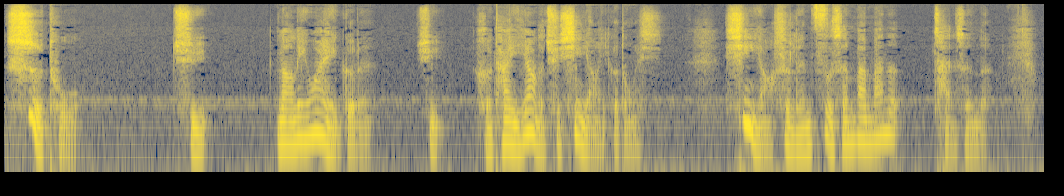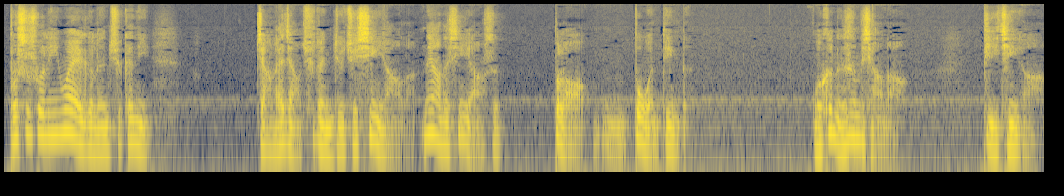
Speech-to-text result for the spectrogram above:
试图去让另外一个人去和他一样的去信仰一个东西，信仰是人自身慢慢的产生的，不是说另外一个人去跟你。讲来讲去的，你就去信仰了，那样的信仰是不牢、嗯不稳定的。我个人是这么想的啊，毕竟啊，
